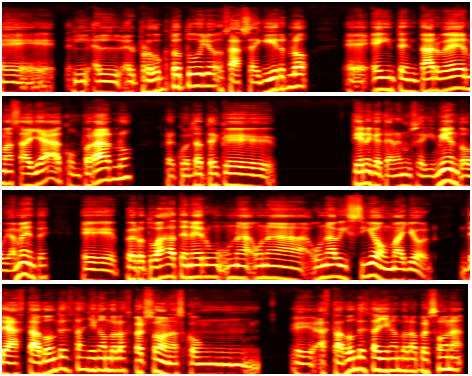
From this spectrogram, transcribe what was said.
eh, el, producto tuyo, o sea, seguirlo eh, e intentar ver más allá, comprarlo. Recuérdate que tiene que tener un seguimiento, obviamente, eh, pero tú vas a tener una, una, una, visión mayor de hasta dónde están llegando las personas con, hasta dónde está llegando la persona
